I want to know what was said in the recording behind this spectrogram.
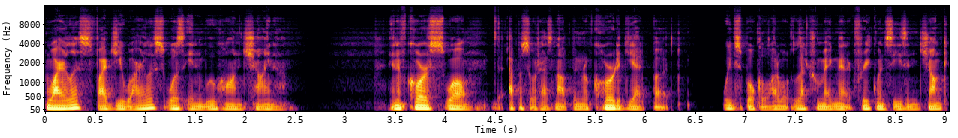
wireless, 5G wireless, was in Wuhan, China. And of course, well, the episode has not been recorded yet, but we've spoke a lot about electromagnetic frequencies and junk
